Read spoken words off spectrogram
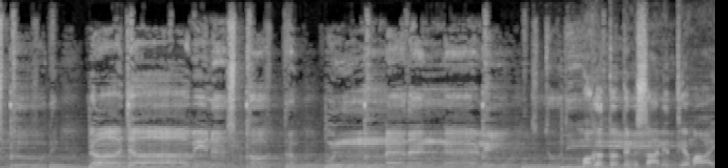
സ്തുതി സ്തോത്രം ഉന്നതങ്ങളിൽ സ്തുതി. മഹത്വത്തിൻ സാന്നിധ്യമായി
